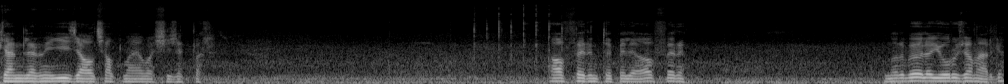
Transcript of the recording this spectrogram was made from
kendilerini iyice alçaltmaya başlayacaklar. Aferin tepeli, aferin. Bunları böyle yoracağım her gün.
